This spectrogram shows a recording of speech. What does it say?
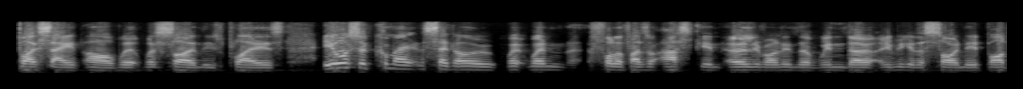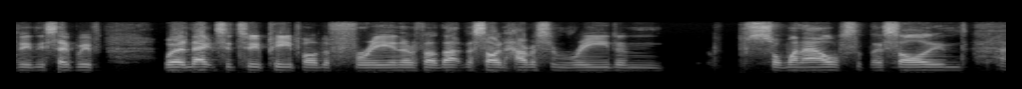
by saying, "Oh, we're, we're signing these players." He also come out and said, "Oh, when, when Fulham fans were asking earlier on in the window, are we going to sign their body?" And he said, "We've we're announcing two people on the free and everything like that." And they signed Harrison Reed and someone else that they signed. I,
